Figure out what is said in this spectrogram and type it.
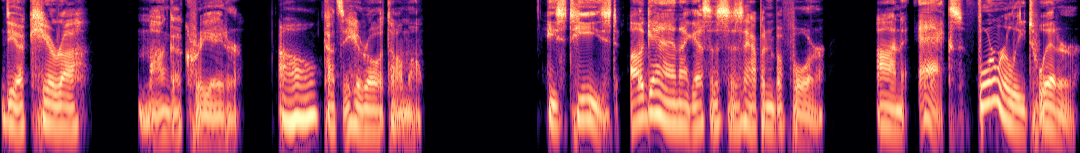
The Akira manga creator, oh, Katsuhiro Otomo. He's teased again. I guess this has happened before on X, formerly Twitter.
